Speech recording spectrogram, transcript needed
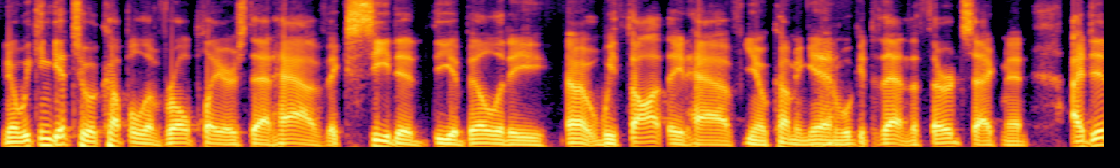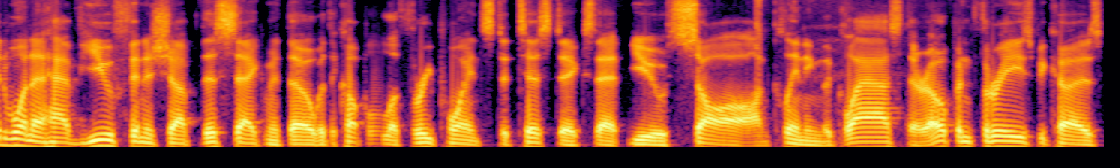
You know, we can get to a couple of role players that have exceeded the ability uh, we thought they'd have, you know, coming in. We'll get to that in the third segment. I did want to have you finish up this segment, though, with a couple of three point statistics that you saw on cleaning the glass, their open threes, because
